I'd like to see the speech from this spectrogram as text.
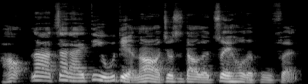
好，那再来第五点哦，就是到了最后的部分，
